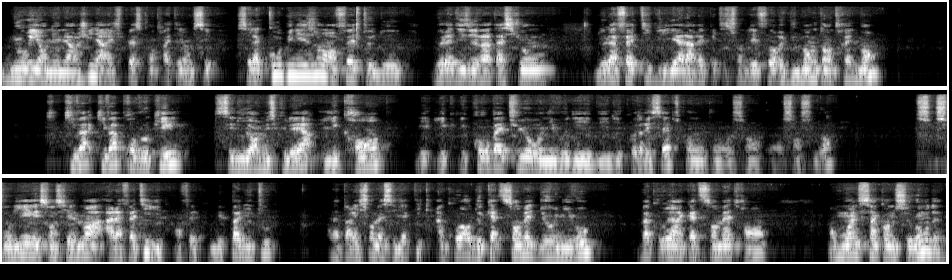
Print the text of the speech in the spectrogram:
nourri en énergie, n'arrive plus à se contracter. Donc c'est la combinaison en fait de, de la déshydratation, de la fatigue liée à la répétition de l'effort et du manque d'entraînement qui va, qui va provoquer ces douleurs musculaires, les crampes, les, courbatures au niveau des, des, quadriceps qu'on ressent, souvent sont liés essentiellement à, la fatigue, en fait, mais pas du tout à l'apparition de l'acide lactique. Un coureur de 400 mètres de haut niveau va courir un 400 mètres en, moins de 50 secondes.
